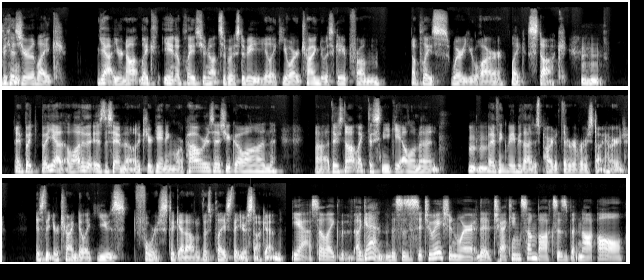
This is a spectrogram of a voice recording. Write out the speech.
because you're like yeah you're not like in a place you're not supposed to be you're like you are trying to escape from a place where you are like stuck Mhm. But but yeah a lot of it is the same though like you're gaining more powers as you go on uh, there's not like the sneaky element i think maybe that is part of the reverse die hard is that you're trying to like use force to get out of this place that you're stuck in Yeah. So, like, again, this is a situation where they're checking some boxes, but not all.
